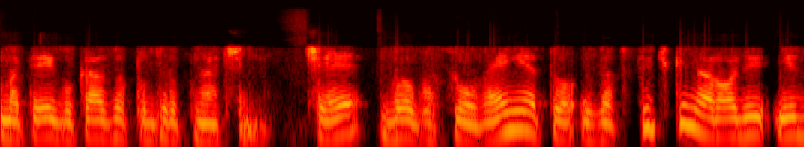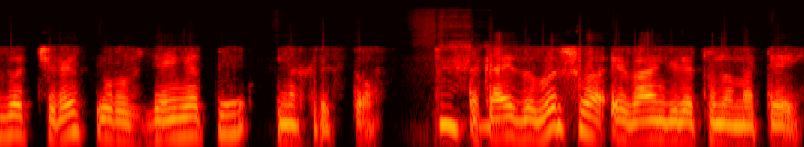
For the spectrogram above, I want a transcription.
Матей го казва по друг начин, че благословението за всички народи идва чрез рождението на Христос. Така и завършва Евангелието на Матей,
